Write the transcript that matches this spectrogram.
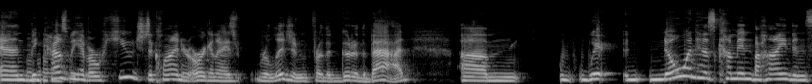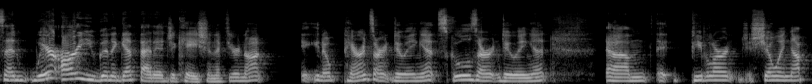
and Mhm. because we have a huge decline in organized religion for the good or the bad um where no one has come in behind and said where are you going to get that education if you're not you know parents aren't doing it schools aren't doing it um it- people aren't showing up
